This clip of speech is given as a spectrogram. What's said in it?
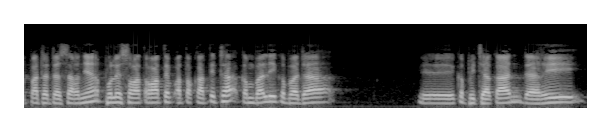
pada dasarnya boleh sholat rawatib ataukah tidak kembali kepada e, kebijakan dari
